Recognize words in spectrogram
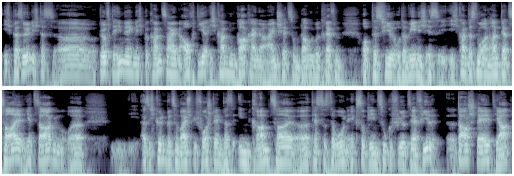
ich persönlich, das äh, dürfte hinlänglich bekannt sein, auch dir, ich kann nun gar keine Einschätzung darüber treffen, ob das viel oder wenig ist. Ich kann das nur anhand der Zahl jetzt sagen. Äh, also ich könnte mir zum Beispiel vorstellen, dass in Grammzahl äh, Testosteron exogen zugeführt sehr viel äh, darstellt, ja,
